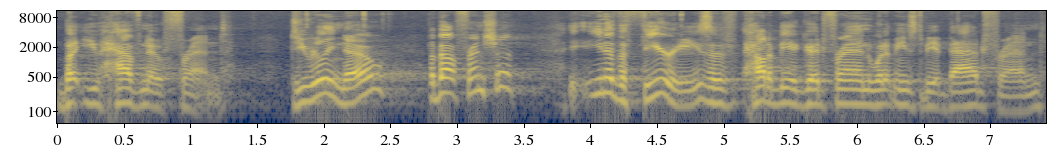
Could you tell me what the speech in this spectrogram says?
but you have no friend, do you really know about friendship? You know the theories of how to be a good friend, what it means to be a bad friend,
